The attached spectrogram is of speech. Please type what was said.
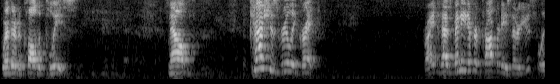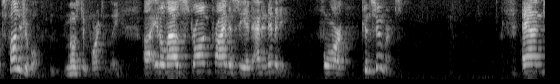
whether to call the police. Now, cash is really great, right? It has many different properties that are useful. It's fungible, most importantly. Uh, it allows strong privacy and anonymity for consumers. And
